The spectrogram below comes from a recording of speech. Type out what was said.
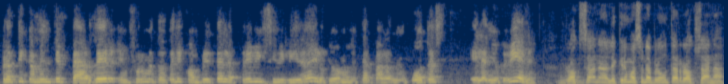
prácticamente perder en forma total y completa la previsibilidad de lo que vamos a estar pagando en cuotas el año que viene. Roxana, le queremos hacer una pregunta a Roxana.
